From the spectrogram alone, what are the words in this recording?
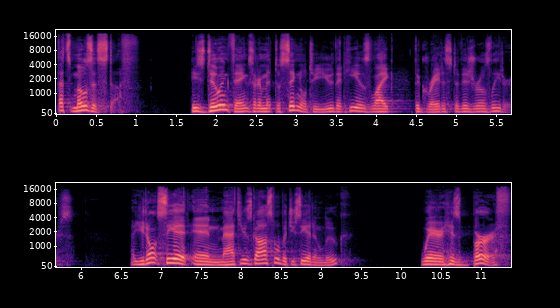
That's Moses' stuff. He's doing things that are meant to signal to you that he is like the greatest of Israel's leaders. You don't see it in Matthew's gospel, but you see it in Luke, where his birth,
